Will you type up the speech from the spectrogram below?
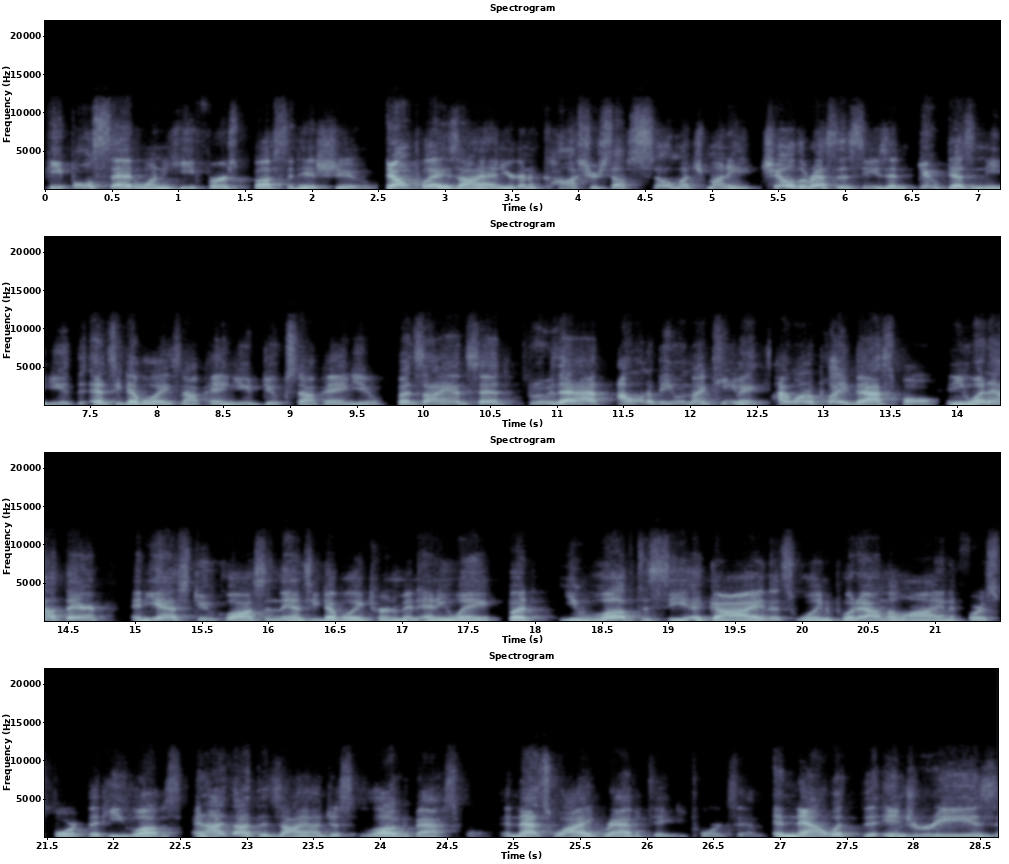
People said when he first busted his shoe, don't play Zion. You're going to cost yourself so much money. Chill the rest of the season. Duke doesn't need you. The NCAA is not paying you. Duke's not paying you. But Zion said, screw that. I want to be with my teammates. I want to play basketball. And he went out there and yes, Duke lost in the NCAA tournament anyway, but you love to see a guy that's willing to put on the line for a sport that he loves. And I thought that Zion just loved basketball. And that's why I gravitated towards him. And now with the injuries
